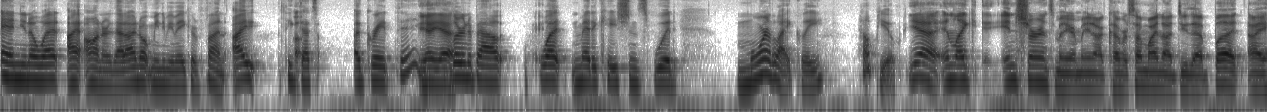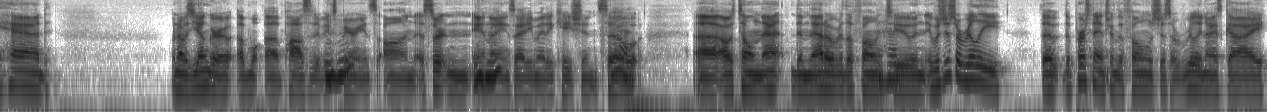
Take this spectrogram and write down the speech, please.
And you know what? I honor that. I don't mean to be making fun. I think that's a great thing. Uh, Yeah, yeah. Learn about what medications would more likely help you. Yeah, and like insurance may or may not cover, so I might not do that. But I had, when I was younger, a, a positive experience on a certain anti-anxiety medication. So uh, I was telling that them that over the phone too, and it was just a really the the person answering the phone was just a really nice guy.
